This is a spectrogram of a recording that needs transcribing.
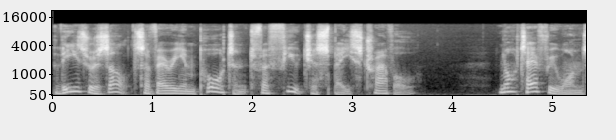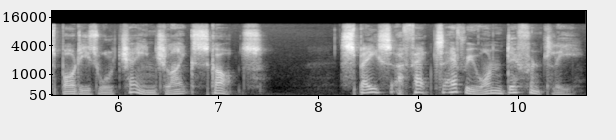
These results are very important for future space travel. Not everyone's bodies will change like Scott's. Space affects everyone differently.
